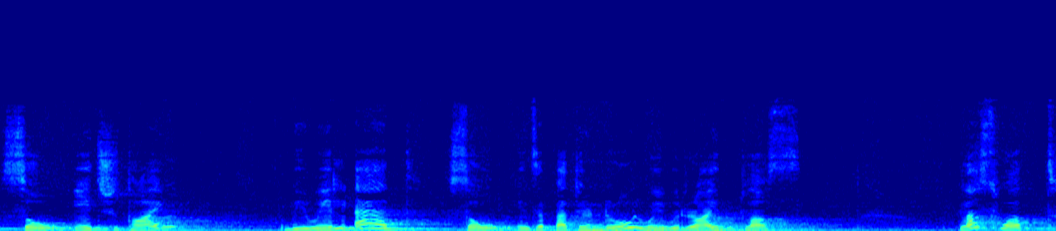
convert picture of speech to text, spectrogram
So each time we will add. So in the pattern rule we will write plus. Plus what?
